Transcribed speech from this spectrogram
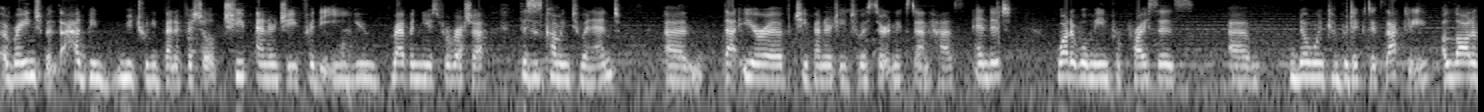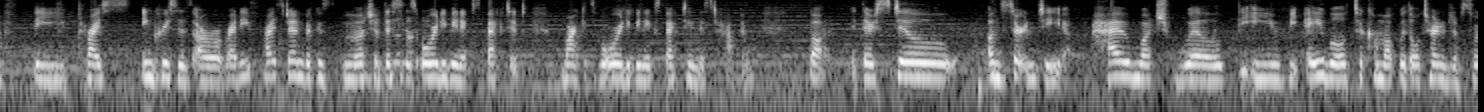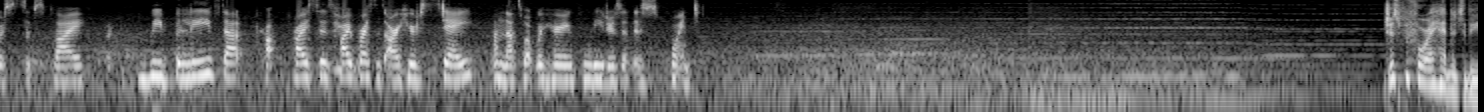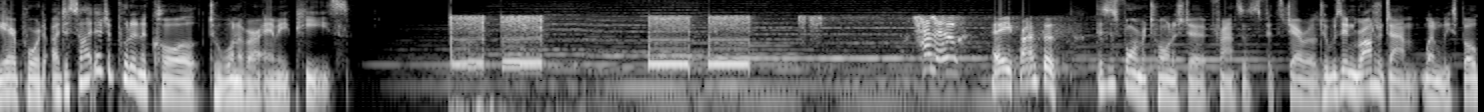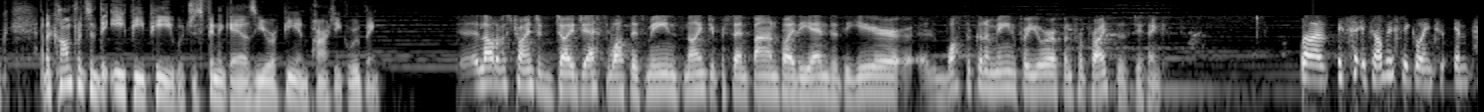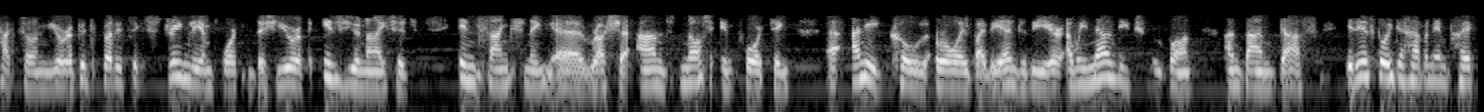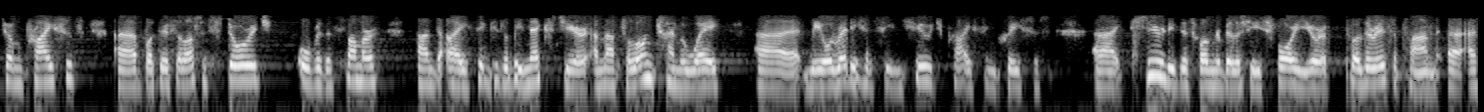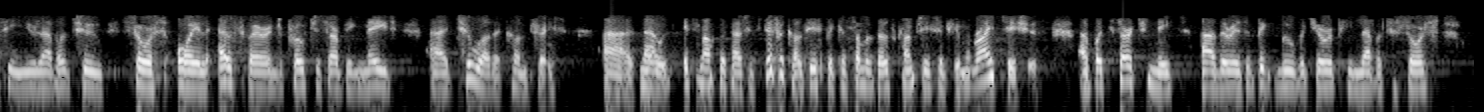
arrangement that had been mutually beneficial, cheap energy for the EU, revenues for Russia, this is coming to an end. Um, that era of cheap energy to a certain extent has ended. What it will mean for prices, um, no one can predict exactly. A lot of the price increases are already priced in because much of this has already been expected. Markets have already been expecting this to happen. But there's still uncertainty. How much will the EU be able to come up with alternative sources of supply? We believe that prices, high prices, are here to stay, and that's what we're hearing from leaders at this point. Just before I headed to the airport, I decided to put in a call to one of our MEPs. Hello. Hey, Frances. This is former Taoiseach Frances Fitzgerald, who was in Rotterdam when we spoke at a conference of the EPP, which is Fine Gael's European party grouping. A lot of us trying to digest what this means 90% ban by the end of the year. What's it going to mean for Europe and for prices, do you think? Well, it's, it's obviously going to impact on Europe, it's, but it's extremely important that Europe is united in sanctioning uh, Russia and not importing uh, any coal or oil by the end of the year. And we now need to move on and ban gas. It is going to have an impact on prices, uh, but there's a lot of storage over the summer, and I think it'll be next year, and that's a long time away. Uh, we already have seen huge price increases uh, clearly, there's vulnerabilities for Europe. So there is a plan uh, at EU level to source oil elsewhere, and approaches are being made uh, to other countries. Uh, now, it's not without its difficulties because some of those countries have human rights issues, uh, but certainly there is a big move at European level to source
